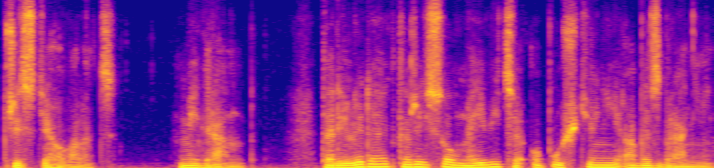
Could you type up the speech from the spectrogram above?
přistěhovalec, migrant, tedy lidé, kteří jsou nejvíce opuštění a bezbraní.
